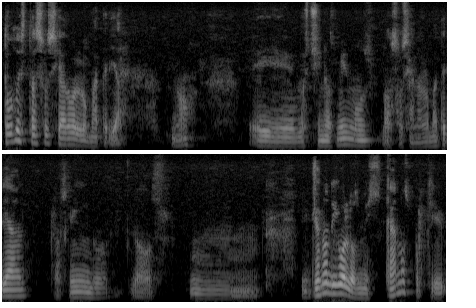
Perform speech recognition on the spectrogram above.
todo está asociado a lo material, ¿no? Eh, los chinos mismos lo asocian a lo material, los gringos, los... Mm, yo no digo los mexicanos porque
